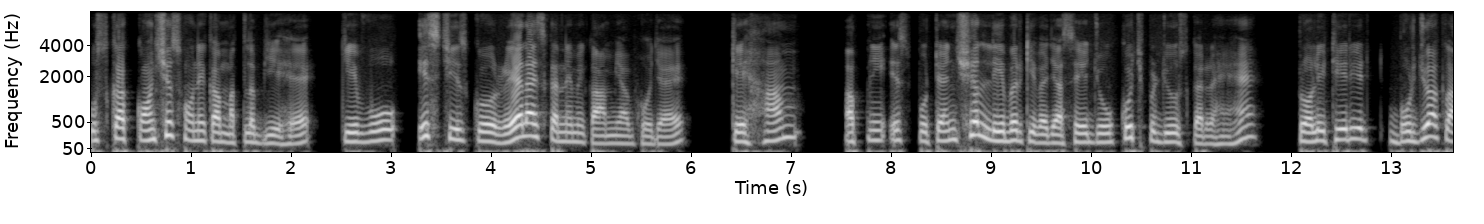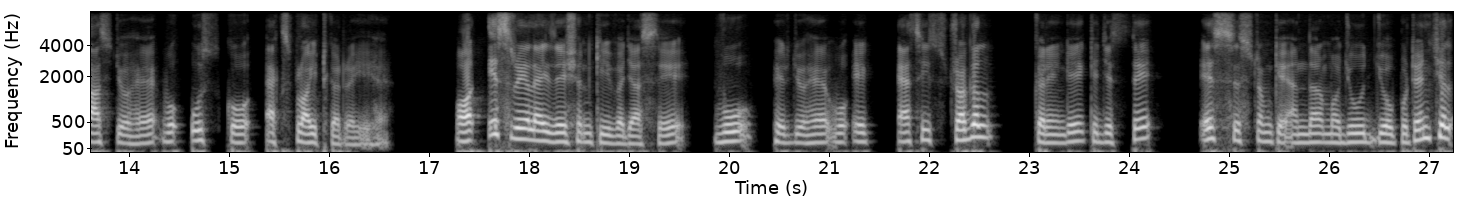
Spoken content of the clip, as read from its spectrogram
उसका कॉन्शियस होने का मतलब ये है कि वो इस चीज़ को रियलाइज़ करने में कामयाब हो जाए कि हम अपनी इस पोटेंशियल लेबर की वजह से जो कुछ प्रोड्यूस कर रहे हैं प्रोलिटेरियट बुर्जुआ क्लास जो है, वो उसको एक्सप्लॉइट कर रही है। और इस रियलाइजेशन की वजह से वो फिर जो है, वो एक ऐसी स्ट्रगल करेंगे कि जिससे इस सिस्टम के अंदर मौजूद जो पोटेंशियल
